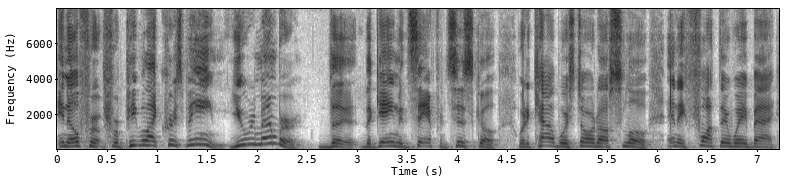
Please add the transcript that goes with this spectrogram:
you know, for, for people like Chris Beam, you remember the the game in San Francisco where the Cowboys started off slow and they fought their way back,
